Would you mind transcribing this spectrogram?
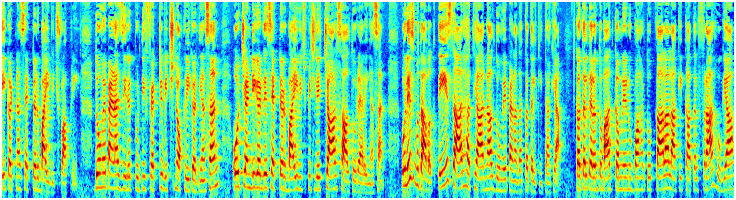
ਇਹ ਘਟਨਾ ਸੈਕਟਰ 22 ਵਿੱਚ ਵਾਪਰੀ। ਦੋਵੇਂ ਭੈਣਾਂ ਜ਼ੀਰਕਪੁਰ ਦੀ ਫੈਕਟਰੀ ਵਿੱਚ ਨੌਕਰੀ ਕਰਦੀਆਂ ਸਨ। ਉਹ ਚੰਡੀਗੜ੍ਹ ਦੇ ਸੈਕਟਰ 22 ਵਿੱਚ ਪਿਛਲੇ 4 ਸਾਲ ਤੋਂ ਰਹਿ ਰਹੀਆਂ ਸਨ। ਪੁਲਿਸ ਮੁਤਾਬਕ ਤੇਜ਼ਧਾਰ ਹਥਿਆਰ ਨਾਲ ਦੋਵੇਂ ਭੈਣਾਂ ਦਾ ਕਤਲ ਕੀਤਾ ਗਿਆ। ਕਤਲ ਕਰਨ ਤੋਂ ਬਾਅਦ ਕਮਰੇ ਨੂੰ ਬਾਹਰ ਤੋਂ ਤਾਲਾ ਲਾ ਕੇ ਕਾਤਲ ਫਰਾਰ ਹੋ ਗਿਆ।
